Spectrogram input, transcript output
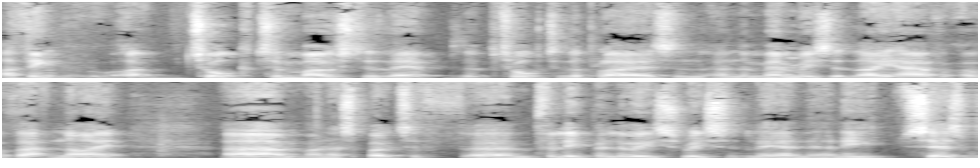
I think, I uh, talk to most of their talk to the players and, and the memories that they have of that night Um, and I spoke to um, Filipe Luis recently, and, and he says,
